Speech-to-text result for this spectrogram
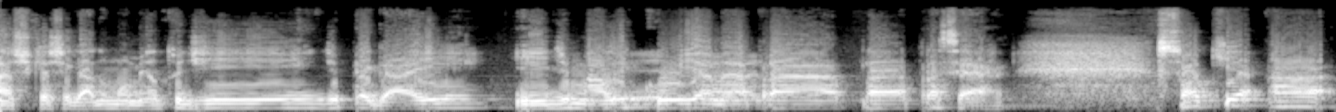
acho que é chegado o momento de, de pegar e, e ir de mala e cuia né, para a Serra. Só que a,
